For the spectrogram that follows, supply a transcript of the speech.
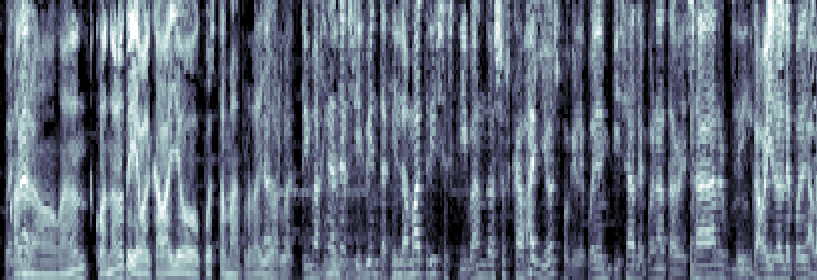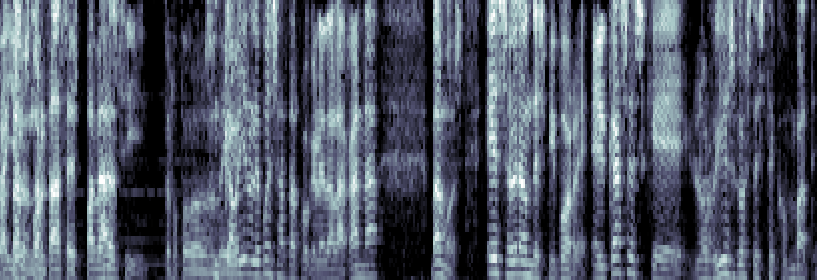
Pues cuando, claro. cuando, cuando no te lleva el caballo cuesta más, ¿verdad? Claro, Llevarlo. tú imagínate al sirviente haciendo matriz, esquivando esos caballos, porque le pueden pisar, le pueden atravesar, Sí, un caballero le pueden caballos, saltar por espadas, Sí. Trozos Un de... caballero le pueden saltar porque le da la gana. Vamos, eso era un despiporre. El caso es que los riesgos de este combate,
